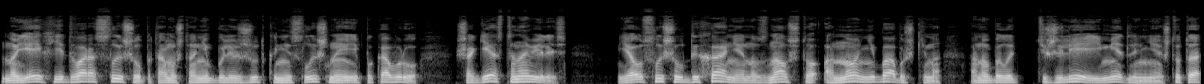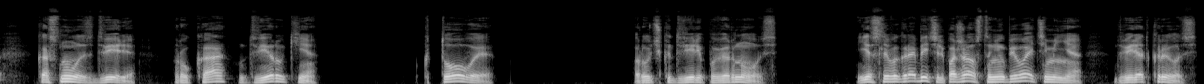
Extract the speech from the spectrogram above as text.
но я их едва расслышал, потому что они были жутко неслышные и по ковру. Шаги остановились. Я услышал дыхание, но знал, что оно не бабушкино. Оно было тяжелее и медленнее. Что-то коснулось двери. Рука, две руки. «Кто вы?» Ручка двери повернулась. «Если вы грабитель, пожалуйста, не убивайте меня!» Дверь открылась.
